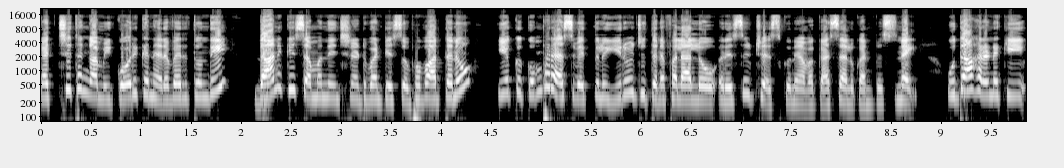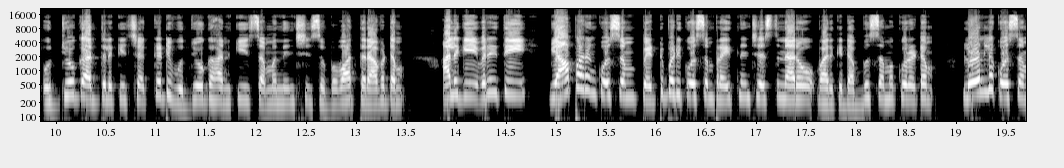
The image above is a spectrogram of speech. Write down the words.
ఖచ్చితంగా మీ కోరిక నెరవేరుతుంది. దానికి సంబంధించినటువంటి శుభవార్తను ఈ యొక్క కుంభరాశి వ్యక్తులు ఈ రోజు ఫలాల్లో రిసీవ్ చేసుకునే అవకాశాలు కనిపిస్తున్నాయి. ఉదాహరణకి ఉద్యోగార్థులకి చక్కటి ఉద్యోగానికి సంబంధించి శుభవార్త రావటం అలాగే ఎవరైతే వ్యాపారం కోసం పెట్టుబడి కోసం ప్రయత్నం చేస్తున్నారో వారికి డబ్బు సమకూరటం లోన్ల కోసం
